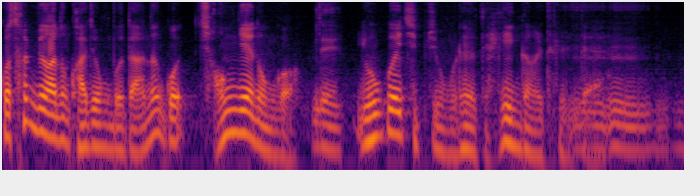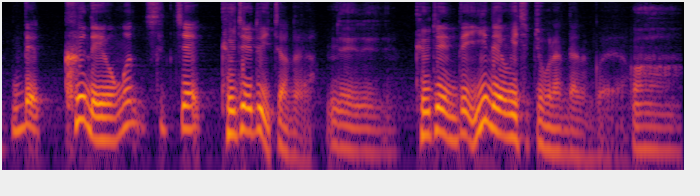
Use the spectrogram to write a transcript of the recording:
그 설명하는 과정보다는 그 정리해 놓은 거, 네. 요거에 집중을 해요. 되게 인강을 들을 때. 음, 근데 그 내용은 실제 교재에도 있잖아요. 네, 네, 네. 교재인데 이 내용에 집중을 한다는 거예요. 아,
